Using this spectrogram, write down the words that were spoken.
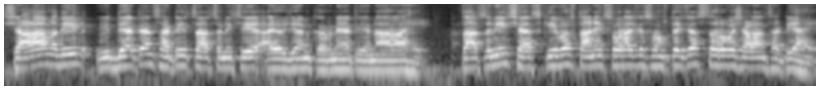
शाळामधील विद्यार्थ्यांसाठी चाचणीचे आयोजन करण्यात येणार आहे. चाचणी शासकीय व स्थानिक स्वराज्य संस्थेच्या सर्व शाळांसाठी आहे.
